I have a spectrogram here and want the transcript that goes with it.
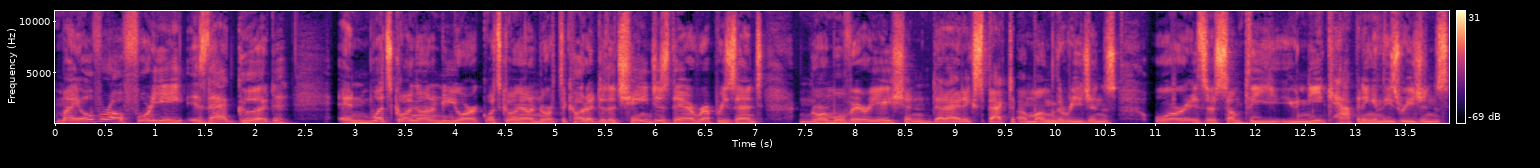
my overall 48, is that good? And what's going on in New York? What's going on in North Dakota? Do the changes there represent normal variation that I'd expect among the regions? Or is there something unique happening in these regions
